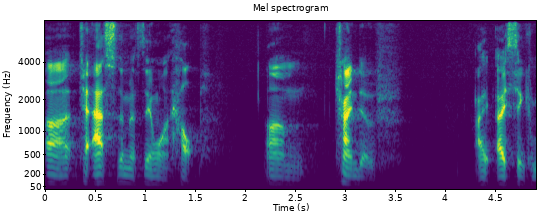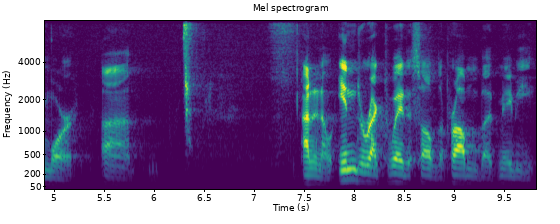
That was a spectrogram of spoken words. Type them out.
uh, to ask them if they want help. Um, kind of, I, I, think a more, uh, I don't know, indirect way to solve the problem, but maybe,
